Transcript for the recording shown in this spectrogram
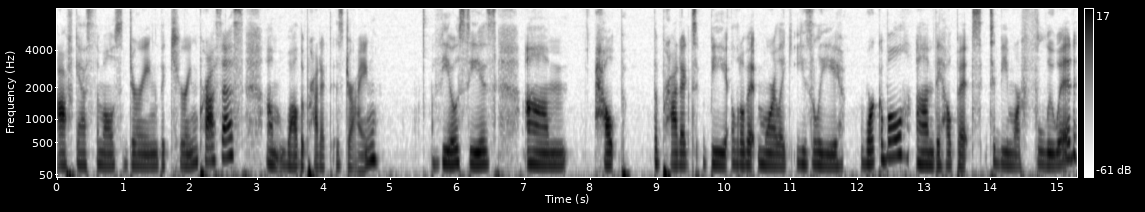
off gas the most during the curing process um, while the product is drying. VOCs um, help the product be a little bit more like easily workable. Um, they help it to be more fluid.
